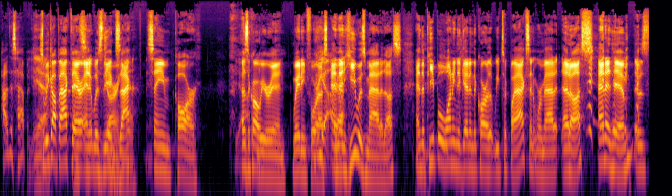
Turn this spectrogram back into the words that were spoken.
How did this happen? Yeah. So we got back there, That's and it was the jarring, exact same car as the car we were in, waiting for us. Yeah. And then he was mad at us, and the people wanting to get in the car that we took by accident were mad at, at us and at him. It was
